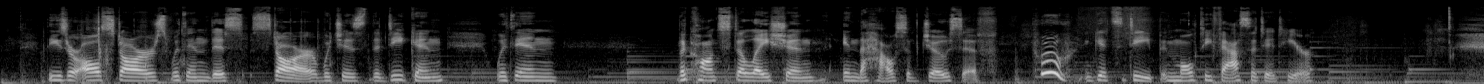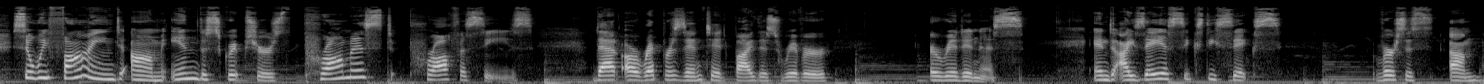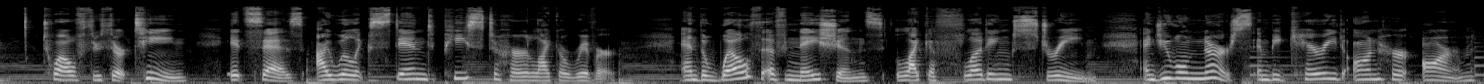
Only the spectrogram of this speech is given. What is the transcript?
These are all stars within this star, which is the decan within the constellation in the house of Joseph. Whew, it gets deep and multifaceted here. So we find um, in the scriptures promised prophecies that are represented by this river Eridanus. And Isaiah 66, verses um, 12 through 13, it says, I will extend peace to her like a river, and the wealth of nations like a flooding stream. And you will nurse and be carried on her arm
